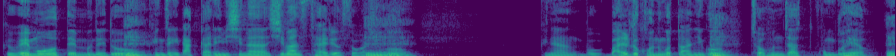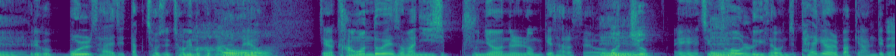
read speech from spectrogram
그 외모 때문에도 네. 굉장히 낯가림이 심한, 심한 스타일이었어가지고 예. 그냥 뭐 말도 거는 것도 아니고 예. 저 혼자 공부해요. 예. 그리고 뭘 사야지 딱 저, 정해놓고 아. 가는데요. 어. 제가 강원도에서만 29년을 넘게 살았어요. 예. 원주 예, 지금 네. 서울로 이사 온 지 8개월밖에 안 됐고요.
